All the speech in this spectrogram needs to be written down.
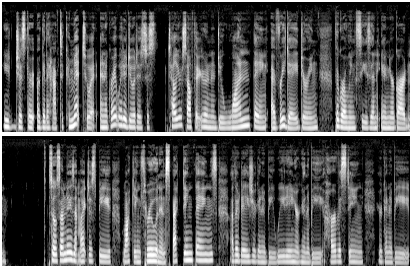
You just are, are going to have to commit to it. And a great way to do it is just tell yourself that you're going to do one thing every day during the growing season in your garden. So some days it might just be walking through and inspecting things. Other days you're going to be weeding, you're going to be harvesting, you're going to be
